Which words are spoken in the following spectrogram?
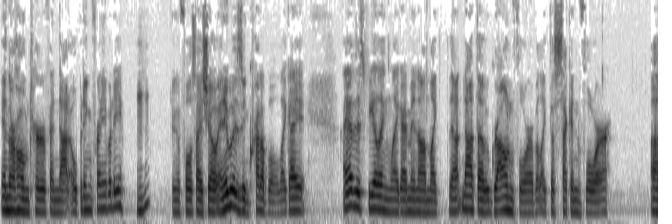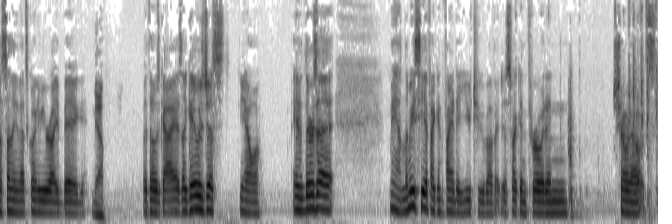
in their home turf and not opening for anybody, Mhm. doing a full size show, and it was incredible. Like I, I have this feeling like I'm in on like the, not the ground floor, but like the second floor, uh, something that's going to be really big yeah. with those guys. Like it was just, you know, it- there's a man. Let me see if I can find a YouTube of it just so I can throw it in show notes.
